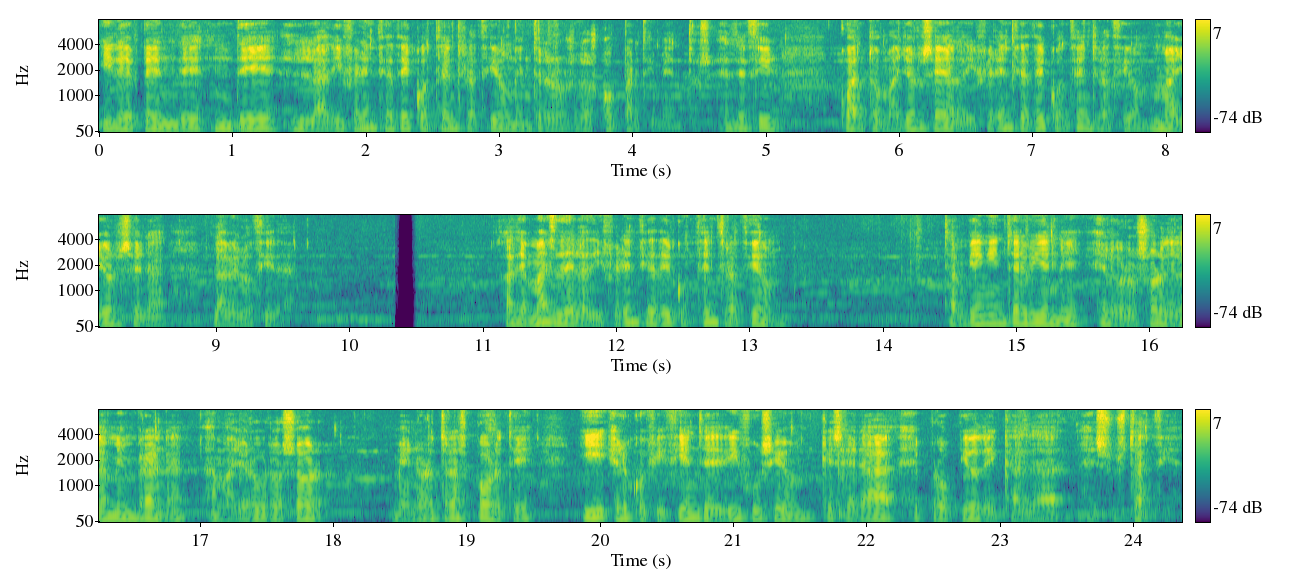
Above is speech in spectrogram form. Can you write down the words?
y depende de la diferencia de concentración entre los dos compartimentos, es decir, cuanto mayor sea la diferencia de concentración, mayor será la velocidad. Además de la diferencia de concentración, también interviene el grosor de la membrana, a mayor grosor, menor transporte y el coeficiente de difusión que será propio de cada sustancia.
